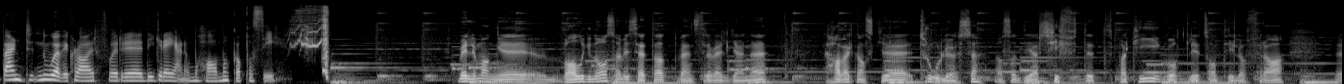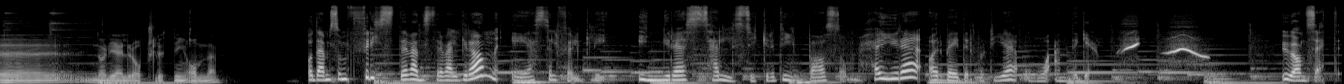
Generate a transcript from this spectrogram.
Bernt, nå er vi klar for eh, de greiene om å ha noe på å si veldig mange valg nå så har vi sett at venstrevelgerne har vært ganske troløse. Altså De har skiftet parti, gått litt sånn til og fra uh, når det gjelder oppslutning om dem. Og dem som frister venstrevelgerne, er selvfølgelig yngre, selvsikre typer som Høyre, Arbeiderpartiet og MDG. Uansett,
